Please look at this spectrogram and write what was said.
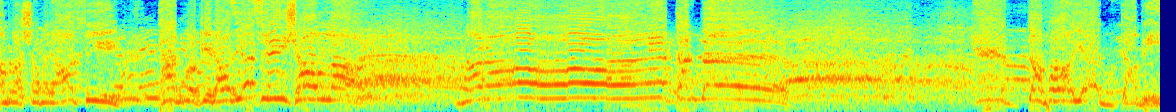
আমরা সবাই আসি থাকব কি রাজি আছি ইনশাআল্লাহ? থাকবে। এক দফা এক দাবি।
